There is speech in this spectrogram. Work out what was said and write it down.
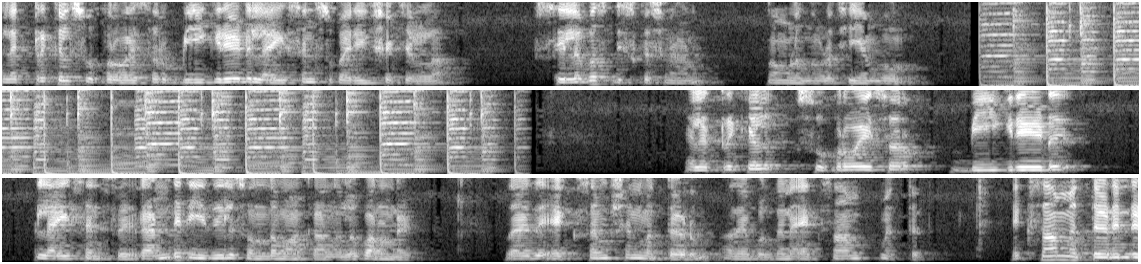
Electrical supervisor B grade licence പരീക്ഷയ്ക്കുള്ള സിലബസ് ഡിസ്കഷനാണ് നമ്മൾ ഇന്നിവിടെ ചെയ്യാൻ പോകുന്നത്. Electrical supervisor B grade licence രണ്ട് രീതിയിൽ സ്വന്തമാക്കുക എന്നുള്ളത് അതായത് എക്സംഷൻ മെത്തേഡും അതേപോലെ തന്നെ എക്സാം മെത്തേഡ് എക്സാം മെത്തേഡിന്റെ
